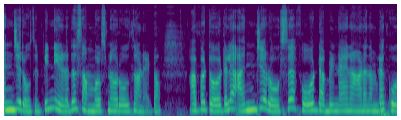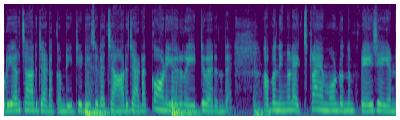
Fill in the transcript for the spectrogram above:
അഞ്ച് റോസ് പിന്നെയുള്ളത് സമ്മർ സ്നോ റോസ് ആണ് കേട്ടോ അപ്പോൾ ടോട്ടൽ അഞ്ച് റോസ് ഫോർ ഡബിൾ നയൻ ആണ് നമ്മുടെ കൊറിയർ ചാർജ് അടക്കം ഡി ടി ഡി സിയുടെ ചാർജ് അടക്കമാണ് ഈ ഒരു റേറ്റ് വരുന്നത്. അപ്പോൾ നിങ്ങൾ എക്സ്ട്രാ എമൗണ്ട് ഒന്നും പേ ചെയ്യേണ്ട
